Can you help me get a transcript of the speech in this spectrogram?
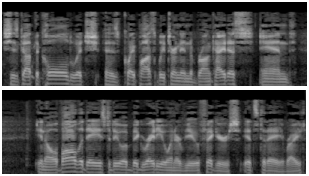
She's got the cold, which has quite possibly turned into bronchitis, and you know, of all the days to do a big radio interview, figures it's today, right?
